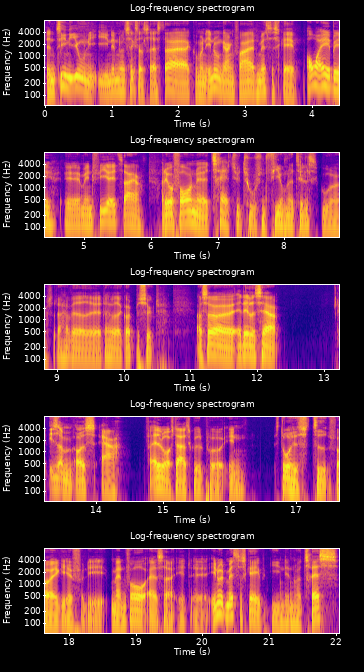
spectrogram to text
Den 10. juni i 1956, der kunne man endnu en gang fejre et mesterskab over AB øh, med en 4-1 sejr. Og det var foran øh, 23.400 tilskuere, så der har, været, øh, der har været godt besøgt. Og så øh, er det ellers her, ligesom også er for alvor startskuddet på en storhedstid for AGF, fordi man får altså et øh, endnu et mesterskab i 1960,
